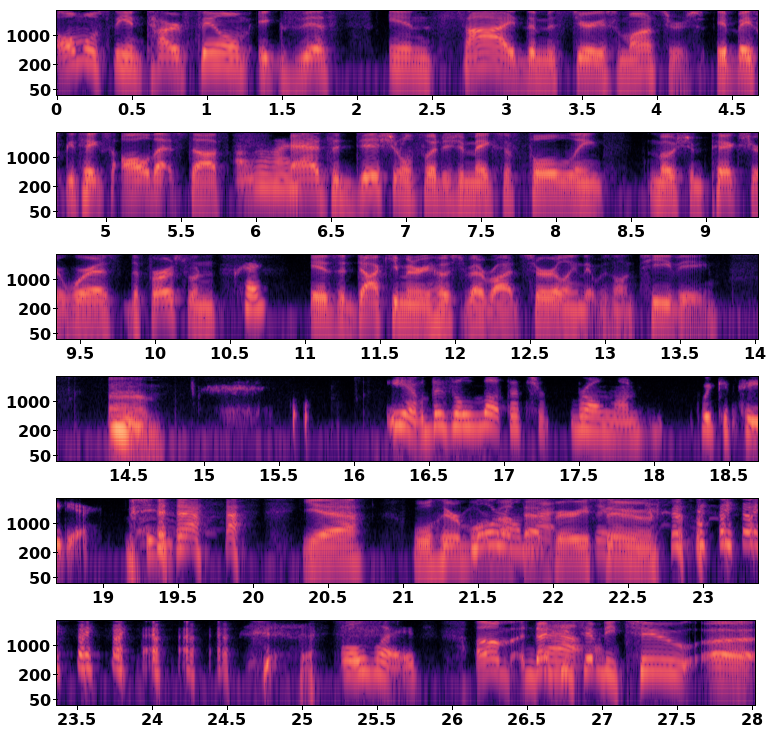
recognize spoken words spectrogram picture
almost the entire film exists inside the mysterious monsters. It basically takes all that stuff, Alright. adds additional footage, and makes a full length motion picture. Whereas the first one Okay. is a documentary hosted by Rod Serling that was on TV. Hmm. Um, Yeah, well, there's a lot that's wrong on Wikipedia. yeah, we'll hear more, More about that, that very soon. soon. Always. Um, 1972, uh,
